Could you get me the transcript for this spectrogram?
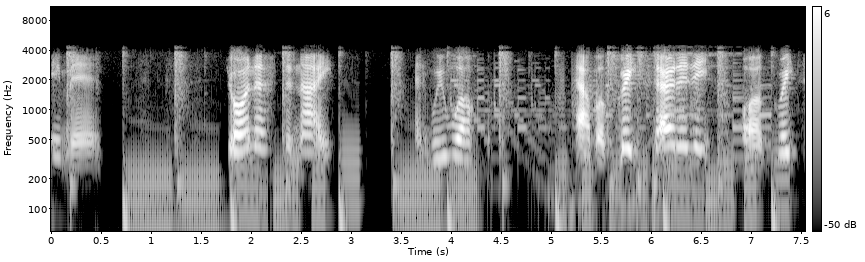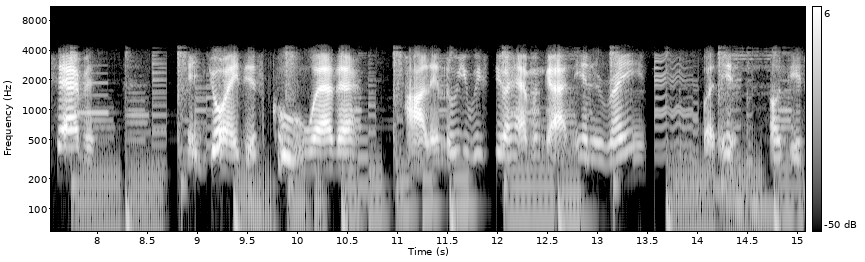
Amen. Join us tonight, and we welcome. Have a great Saturday or a great Sabbath. Enjoy this cool weather. Hallelujah. We still haven't gotten any rain, but it oh did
